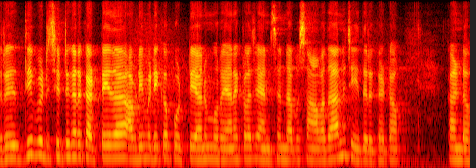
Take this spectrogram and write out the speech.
ധൃതി പിടിച്ചിട്ട് ഇങ്ങനെ കട്ട് ചെയ്താൽ അവിടെയും ഇവിടെയൊക്കെ പൊട്ടിയാനും മുറിയാനൊക്കെ ഉള്ള ചാൻസ് ഉണ്ട്. അപ്പോൾ സാവധാനം ചെയ്തെടുക്കാം കേട്ടോ കണ്ടോ?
